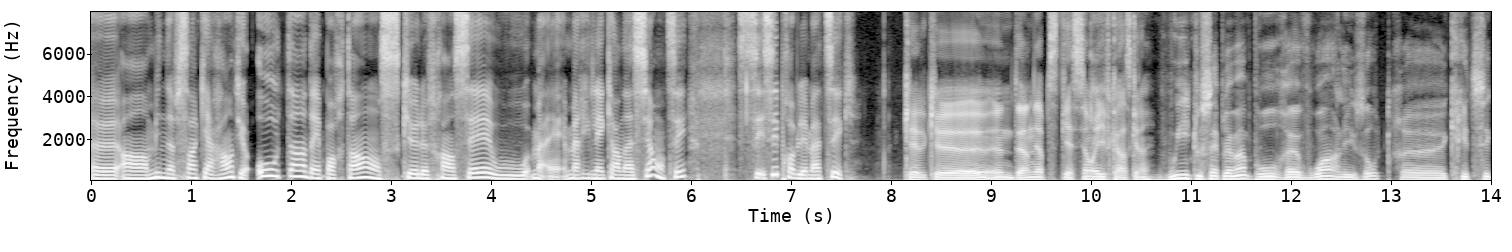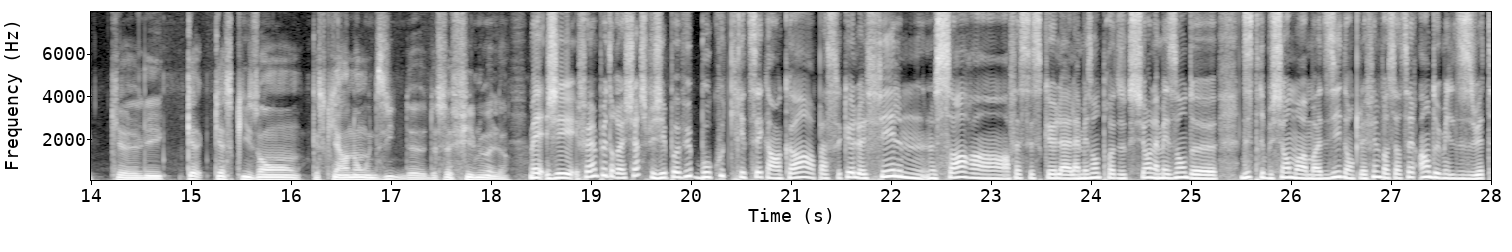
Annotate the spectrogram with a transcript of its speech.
euh, en 1940, il y a autant d'importance que le français ou Marie de l'Incarnation, tu sais, c'est problématique Quelques, une dernière petite question, Yves Casgrain. Oui, tout simplement pour euh, voir les autres euh, critiques, euh, les qu'est-ce qu'ils ont, qu'est-ce qu'ils en ont dit de, ce film-là? Mais j'ai fait un peu de recherche, puis j'ai pas vu beaucoup de critiques encore parce que le film sort en, fait, c'est ce que la, maison de production, la maison de distribution m'a dit. Donc, le film va sortir en 2018.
